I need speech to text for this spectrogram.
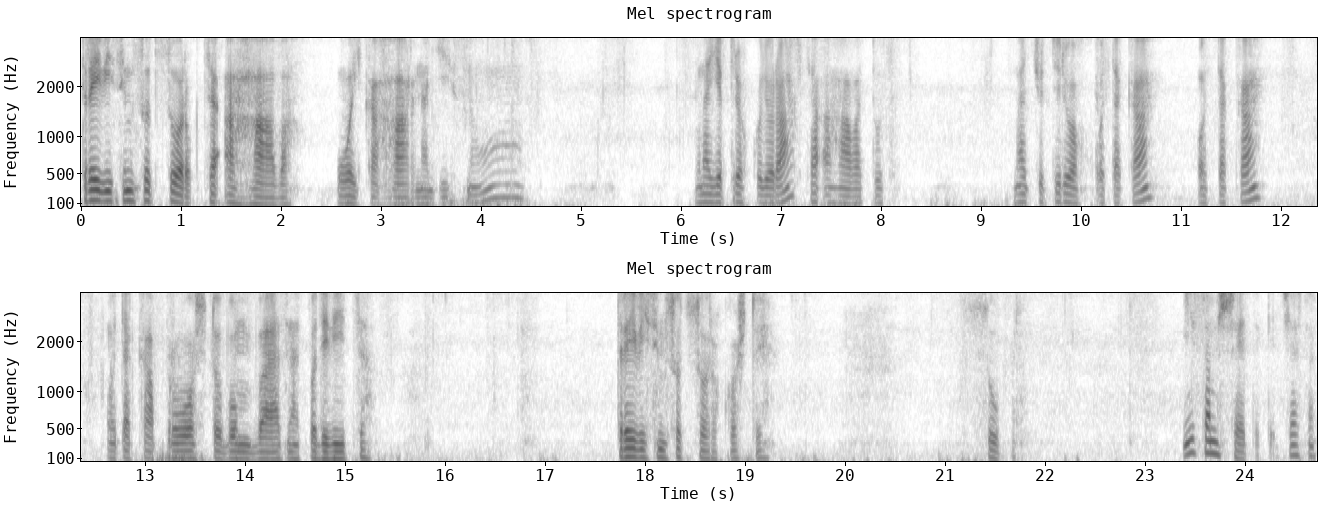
3840 це агава. Ой, яка гарна дійсно. О. Вона є в трьох кольорах, ця агава тут. На чотирьох отака, отака, отака просто бомбезна. Подивіться. 3840 коштує. Супер. І самшитики. Чесно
